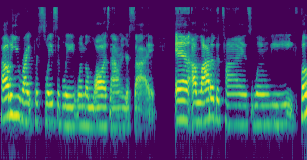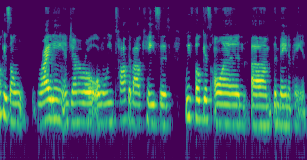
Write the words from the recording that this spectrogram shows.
How do you write persuasively when the law is not on your side? And a lot of the times when we focus on writing in general, or when we talk about cases, we focus on um, the main opinion,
